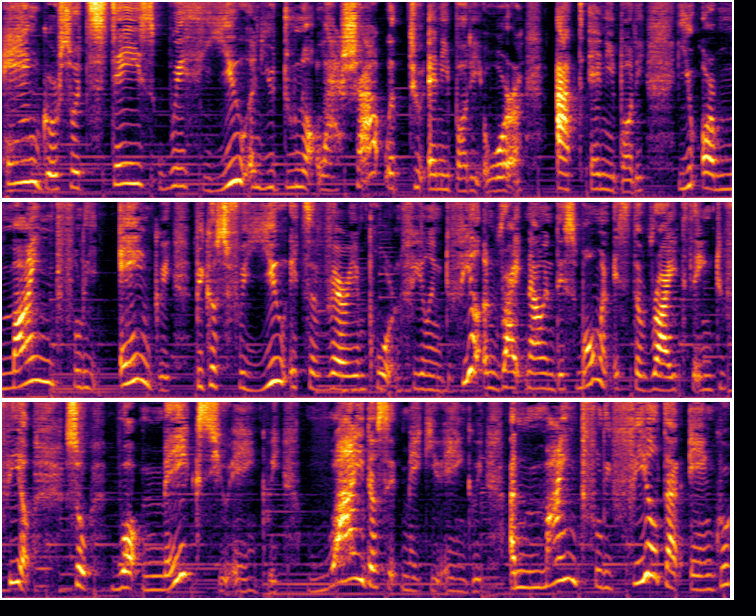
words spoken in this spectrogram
anger so it stays with you and you do not lash out with to anybody or at anybody. You are mindfully angry because for you it's a very important feeling to feel and right now in this moment it's the right thing to feel. So what makes you angry? Why does it make you angry and mindfully feel that anger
